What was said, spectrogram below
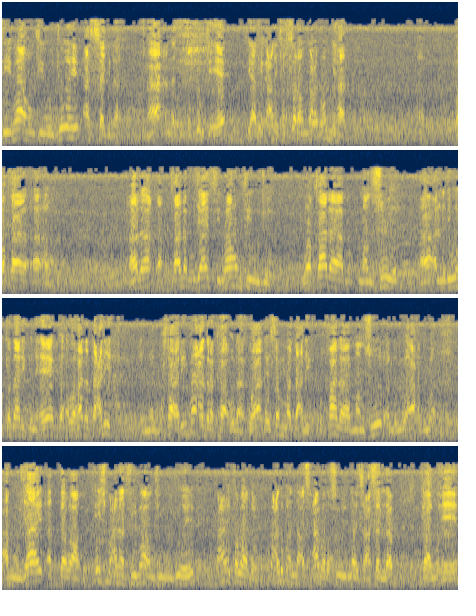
سيماهم في وجوههم السجدة. ها التي تكون في إيه؟ يعني يعني فسرهم بعضهم بهذا. وقال آه آه هذا قال مجاهد سيماهم في وجوه. وقال منصور آه الذي هو كذلك من إيه وهذا تعليق لأن البخاري ما أدرك هؤلاء وهذا يسمى تعليق. وقال منصور الذي هو أحد عن مجاهد التواضع. إيش معنى سيماهم في وجوههم؟ معنى تواضع. معلوم أن أصحاب رسول الله صلى الله عليه وسلم كانوا إيه؟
